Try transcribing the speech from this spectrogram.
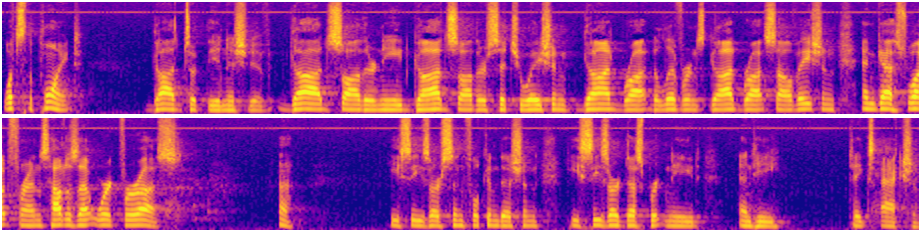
What's the point? God took the initiative. God saw their need. God saw their situation. God brought deliverance. God brought salvation. And guess what, friends? How does that work for us? Huh. He sees our sinful condition, He sees our desperate need, and He takes action.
